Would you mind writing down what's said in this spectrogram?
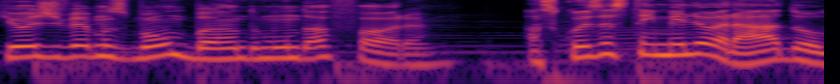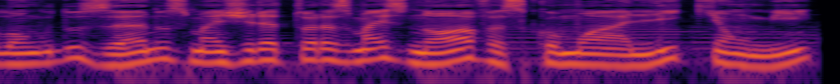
que hoje vemos bombando o mundo afora. As coisas têm melhorado ao longo dos anos, mas diretoras mais novas, como a Lee Kyung-mi,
